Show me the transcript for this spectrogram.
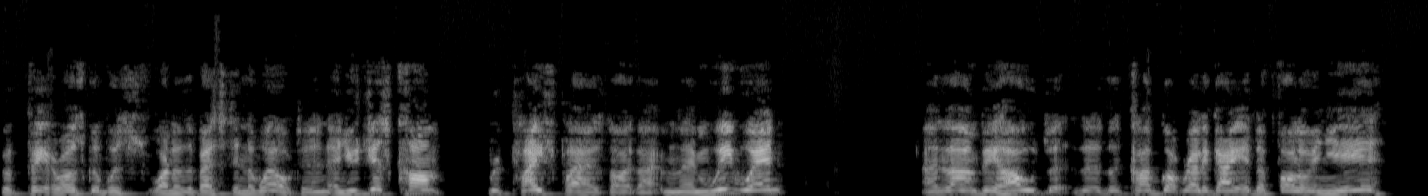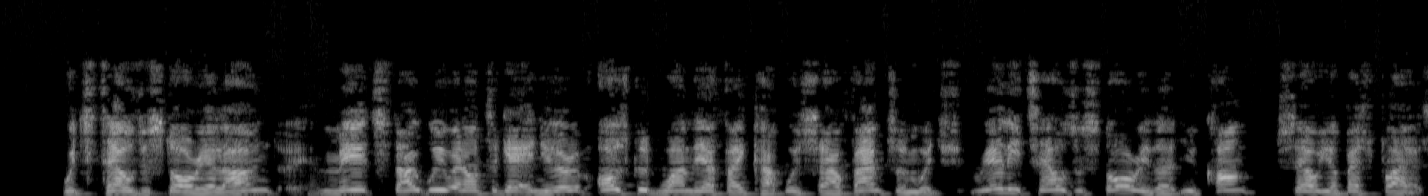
but Peter Osgood was one of the best in the world, and, and you just can't replace players like that. And then we went, and lo and behold, the, the, the club got relegated the following year. Which tells a story alone. Me at Stoke, we went on to get in Europe. Osgood won the FA Cup with Southampton, which really tells a story that you can't sell your best players.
